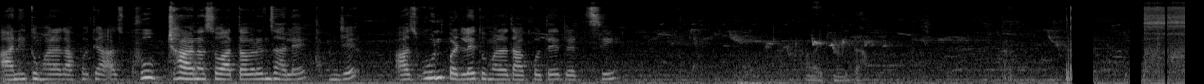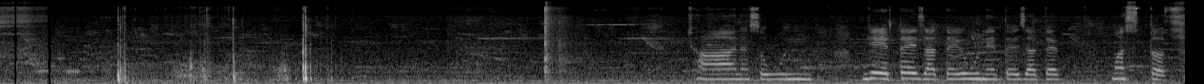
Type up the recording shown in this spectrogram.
आणि तुम्हाला दाखवते आज खूप छान असं वातावरण झालं आहे म्हणजे आज ऊन पडले तुम्हाला दाखवते. लेट सी एक मिनटं. छान असं ऊन. म्हणजे येतंय जात आहे ऊन येतंय जात आहे मस्तच.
